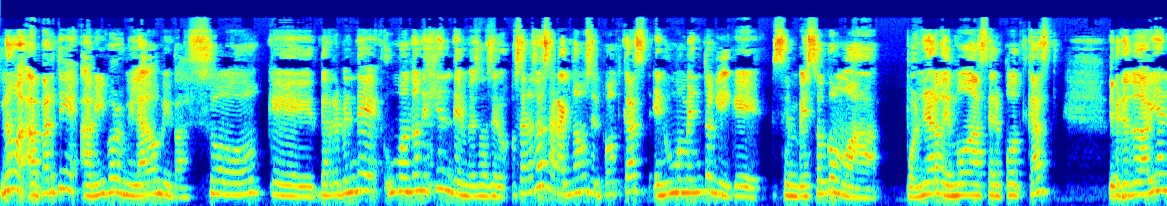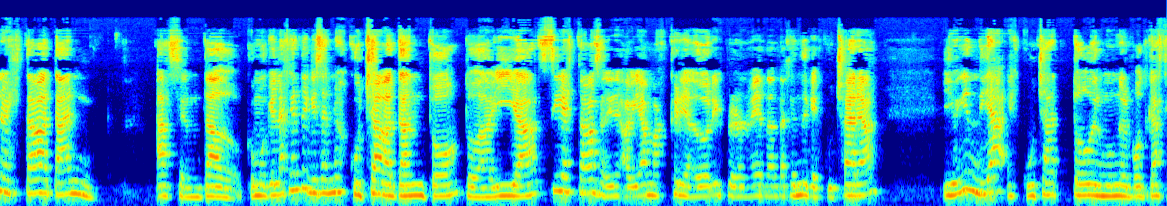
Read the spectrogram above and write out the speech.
No, aparte, a mí por mi lado me pasó que de repente un montón de gente empezó a hacer. O sea, nosotros arrancamos el podcast en un momento en el que se empezó como a poner de moda hacer podcast, Sí. pero todavía no estaba tan asentado. Como que la gente quizás no escuchaba tanto todavía. Sí estaba había más creadores, pero no había tanta gente que escuchara. Y hoy en día escucha todo el mundo el podcast,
